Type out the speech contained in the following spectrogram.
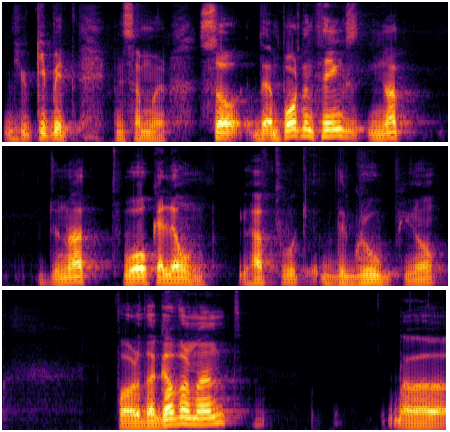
You keep it in somewhere. So the important things not do not walk alone. You have to work the group, you know. For the government, uh,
